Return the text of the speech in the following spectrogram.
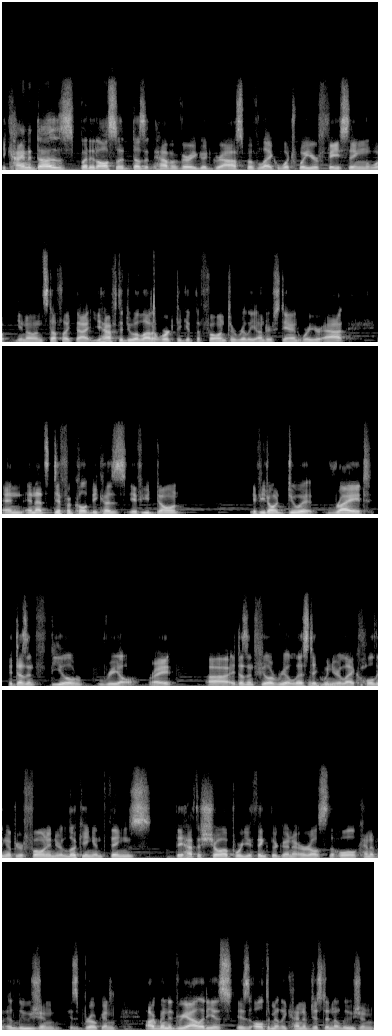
it kind of does but it also doesn't have a very good grasp of like which way you're facing what you know and stuff like that. You have to do a lot of work to get the phone to really understand where you're at. And and that's difficult because if you don't if you don't do it right it doesn't feel real right? Uh, it doesn't feel realistic when Mhm. you're like holding up your phone and you're looking and things they have to show up where you think they're gonna or else the whole kind of illusion is broken. Augmented reality is is ultimately kind of just an illusion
